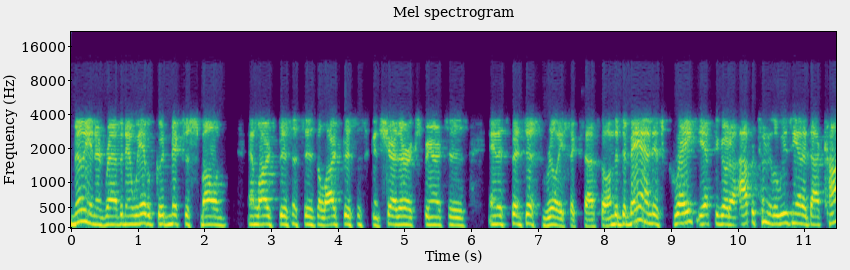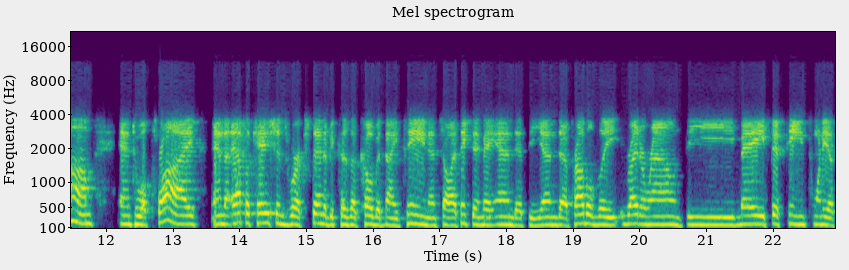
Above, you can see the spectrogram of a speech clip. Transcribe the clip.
million in revenue. We have a good mix of small and large businesses. The large businesses can share their experiences, and it's been just really successful. And the demand is great. You have to go to opportunitylouisiana.com and to apply and the applications were extended because of COVID-19. And so I think they may end at the end, uh, probably right around the May 15th, 20th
